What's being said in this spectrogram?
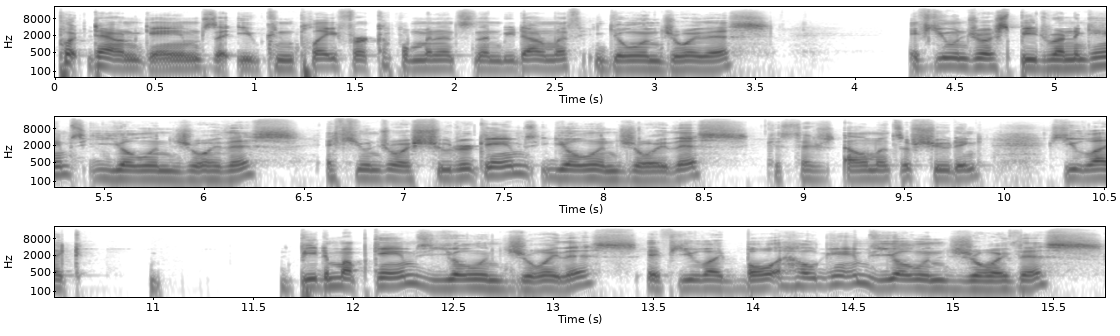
put down games that you can play for a couple minutes and then be done with, you'll enjoy this. If you enjoy speedrunning games, you'll enjoy this. If you enjoy shooter games, you'll enjoy this because there's elements of shooting. If you like beat 'em up games, you'll enjoy this. If you like bullet hell games, you'll enjoy this.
